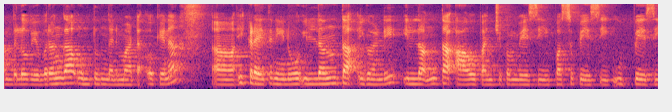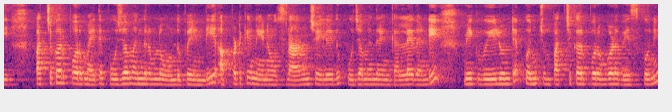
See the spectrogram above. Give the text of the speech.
అందులో వివరంగా ఉంటుందన్నమాట. ఓకేనా? ఇక్కడైతే నేను ఇల్లంతా ఇగోండి ఇల్లంతా ఆవు పంచకం వేసి పసుపు వేసి ఉప్పు వేసి పచ్చకర్పూరం అయితే పూజా మందిరంలో ఉండిపోయింది. అప్పటికే నేను స్నానం చేయలేదు పూజా మందిరంకి వెళ్ళలేదండి. మీకు వీలుంటే కొంచెం పచ్చకర్పూరం కూడా వేసుకొని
